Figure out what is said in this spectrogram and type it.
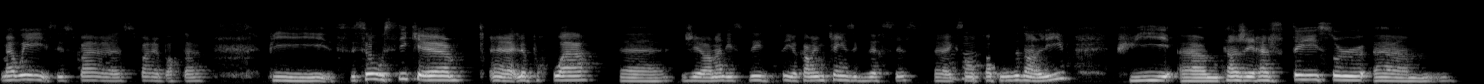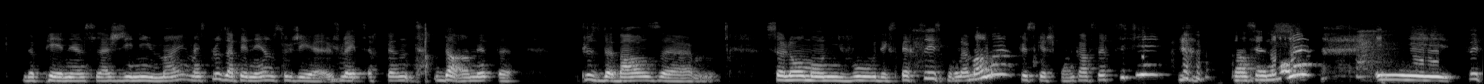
Mais ben oui, c'est super, euh, super important. Puis c'est ça aussi que euh, le pourquoi euh, j'ai vraiment décidé, il y a quand même 15 exercices euh, qui sont mm-hmm. proposés dans le livre. Puis, euh, quand j'ai rajouté sur le PNL slash génie humain, mais c'est plus de la PNL, que je voulais être certaine d'en mettre plus de base selon mon niveau d'expertise pour le moment, puisque je ne suis pas encore certifiée. Mentionnons-le. Et, tu sais,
